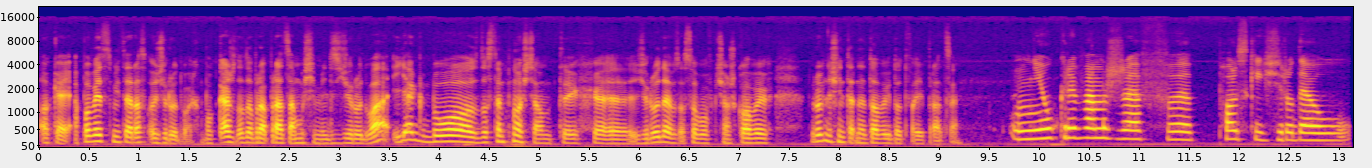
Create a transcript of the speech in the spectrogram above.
Okej, okay, a powiedz mi teraz o źródłach, bo każda dobra praca musi mieć źródła. I jak było z dostępnością tych e, źródeł, zasobów książkowych, również internetowych do Twojej pracy? Nie ukrywam, że w polskich źródeł,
